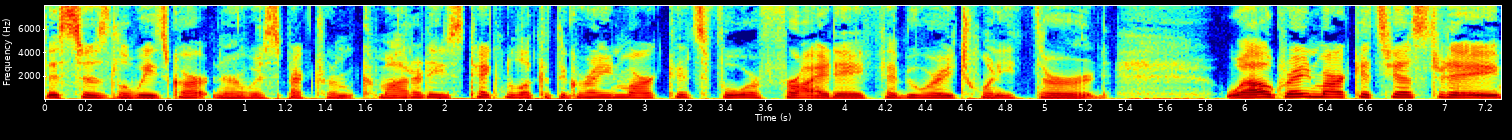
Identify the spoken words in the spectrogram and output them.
This is Louise Gartner with Spectrum Commodities taking a look at the grain markets for Friday, February 23rd. Well, grain markets yesterday,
